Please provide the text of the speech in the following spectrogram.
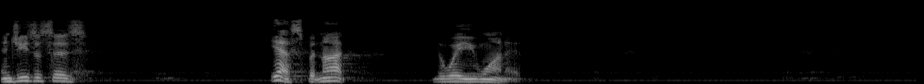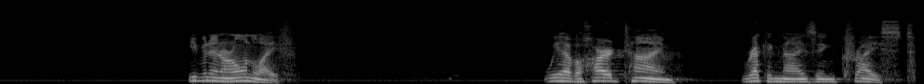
And Jesus says, Yes, but not the way you want it. Even in our own life, we have a hard time recognizing Christ,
